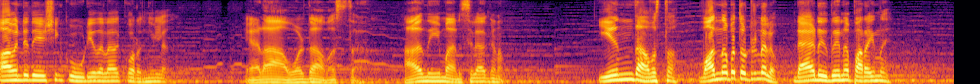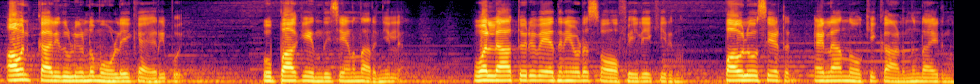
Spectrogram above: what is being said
അവന്റെ ദേഷ്യം കൂടിയതല്ലാതെ കുറഞ്ഞില്ല. എടാ അവളുടെ അവസ്ഥ. അത് നീ മനസ്സിലാക്കണം. എന്തവസ്ഥ? വന്നപ്പോൾ വന്നപ്പോ തൊട്ടുണ്ടല്ലോ ഡാഡ് ഇത് തന്നെ പറയുന്നത് അവൻ കലിതുള്ളി കൊണ്ട് മുകളിലേക്ക് കയറിപ്പോയി. ഉപ്പാക്ക് എന്ത് ചെയ്യണമെന്ന് അറിഞ്ഞില്ല. വല്ലാത്തൊരു വേദനയോടെ സോഫയിലേക്ക് ഇരുന്നു പൗലോസേട്ടൻ എല്ലാം നോക്കി കാണുന്നുണ്ടായിരുന്നു.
